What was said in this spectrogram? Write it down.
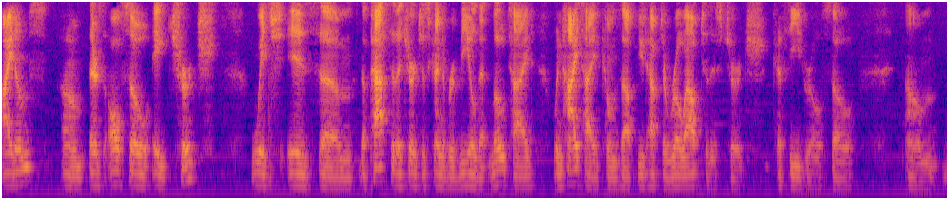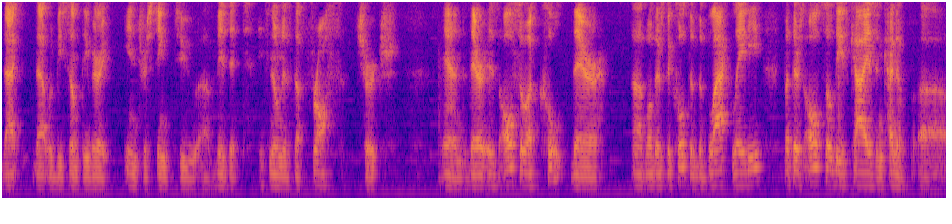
items. Um, there's also a church, which is um, the path to the church is kind of revealed at low tide when high tide comes up, you'd have to row out to this church cathedral. So um, that that would be something very interesting to uh, visit. It's known as the Froth Church, and there is also a cult there. Uh, well, there's the cult of the Black Lady, but there's also these guys in kind of uh,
